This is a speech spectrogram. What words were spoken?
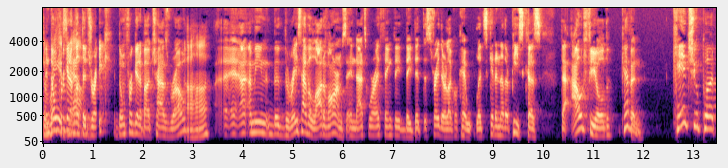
the and don't forget now- about the Drake. Don't forget about Chaz Roe. uh-huh. I, I- I mean, the, the Rays have a lot of arms, and that's where I think they, they did this trade. They're like, okay, let's get another piece because the outfield, Kevin, can't you put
